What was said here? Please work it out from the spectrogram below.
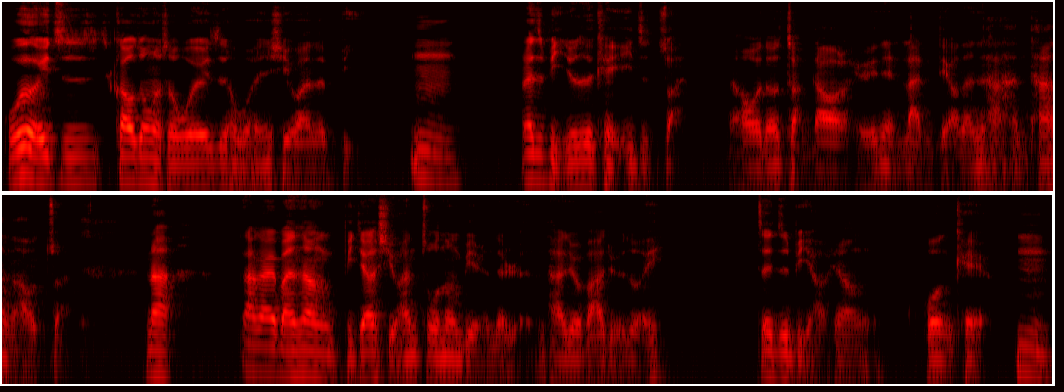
我有一支高中的时候，我有一支我很喜欢的笔，嗯那支笔就是可以一直转，然后我都转到了有一点烂掉，但是它很它很好转。那大概班上比较喜欢捉弄别人的人，他就发觉说，哎、这支笔好像我很 care，嗯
